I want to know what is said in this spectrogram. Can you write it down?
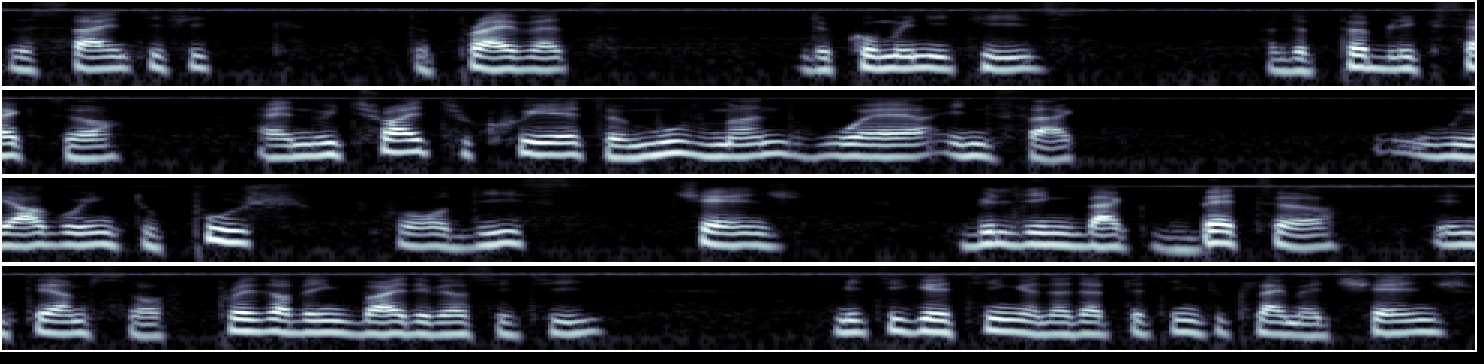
the scientific, the private, the communities, and the public sector, and we try to create a movement where, in fact, we are going to push for this change, building back better in terms of preserving biodiversity, mitigating and adapting to climate change,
